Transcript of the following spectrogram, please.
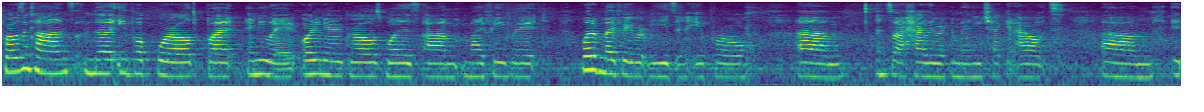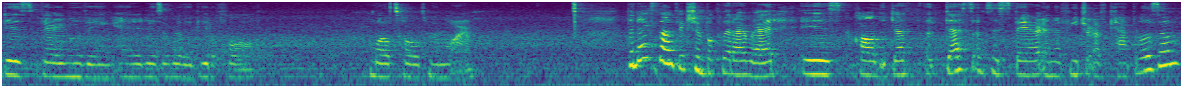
pros and cons in the ebook world, but anyway, Ordinary Girls was um, my favorite one of my favorite reads in April. Um, and so I highly recommend you check it out. Um, it is very moving and it is a really beautiful, well told memoir. The next nonfiction book that I read is called Death, Deaths of Despair and the Future of Capitalism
